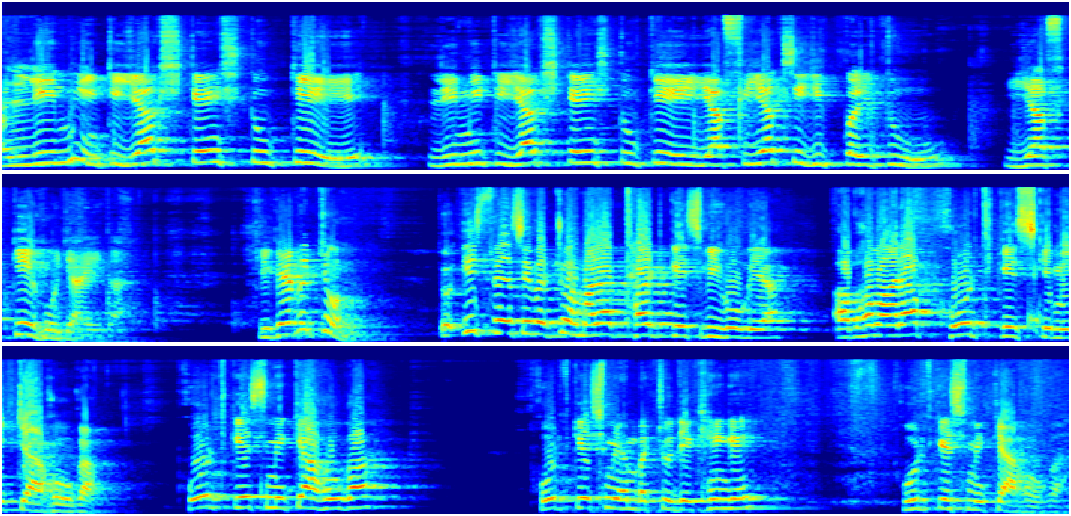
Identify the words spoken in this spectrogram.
limit x tends to के लिमिट यक्स टेंस टू के f x is equal to f के हो जाएगा। ठीक है बच्चों? तो इस तरह से बच्चों, हमारा थर्ड केस भी हो गया। अब हमारा फोर्थ केस के में क्या होगा? फोर्थ केस में क्या होगा? फोर्थ केस में हम बच्चों देखेंगे। फोर्थ केस में क्या होगा?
